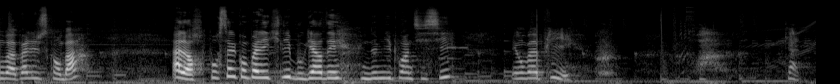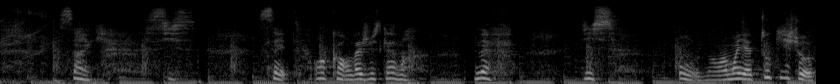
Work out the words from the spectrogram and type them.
Nous, on va pas aller jusqu'en bas. Alors, pour celles qui n'ont pas l'équilibre, vous gardez une demi-pointe ici et on va plier. 3, 4, 5, 6, 7. Encore, on va jusqu'à 20. 9, 10, 11. Normalement, il y a tout qui chauffe.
